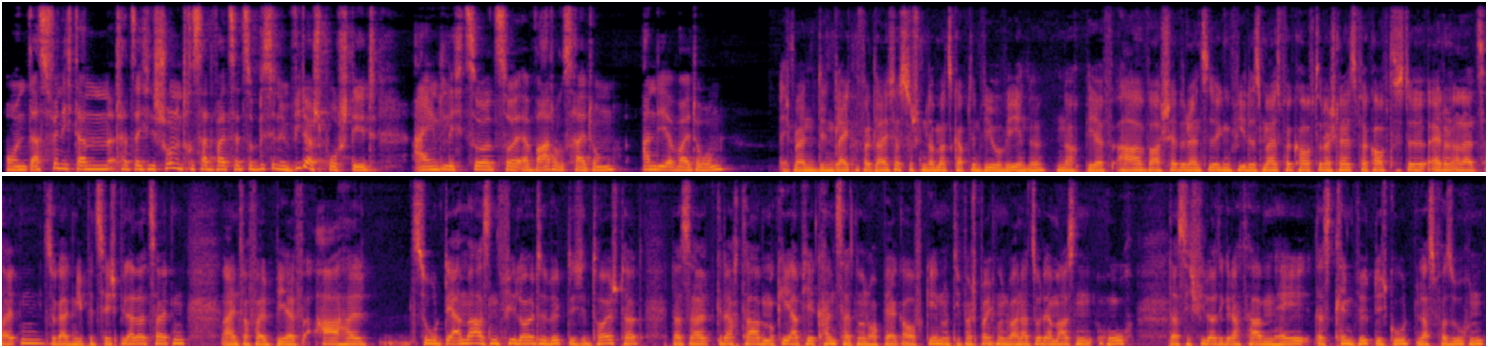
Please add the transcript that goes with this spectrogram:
Und das finde ich dann tatsächlich schon interessant, weil es halt so ein bisschen im Widerspruch steht, eigentlich zur, zur Erwartungshaltung an die Erweiterung. Ich meine, den gleichen Vergleich hast du schon damals gehabt in WoW, ne? Nach BFA war Shadowlands irgendwie das meistverkaufte oder schnellstverkaufteste Add-on aller Zeiten, sogar irgendwie PC-Spiel aller Zeiten. Einfach weil BFA halt so dermaßen viele Leute wirklich enttäuscht hat, dass sie halt gedacht haben, okay, ab hier kann es halt nur noch bergauf gehen und die Versprechungen waren halt so dermaßen hoch, dass sich viele Leute gedacht haben, hey, das klingt wirklich gut, lass versuchen.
